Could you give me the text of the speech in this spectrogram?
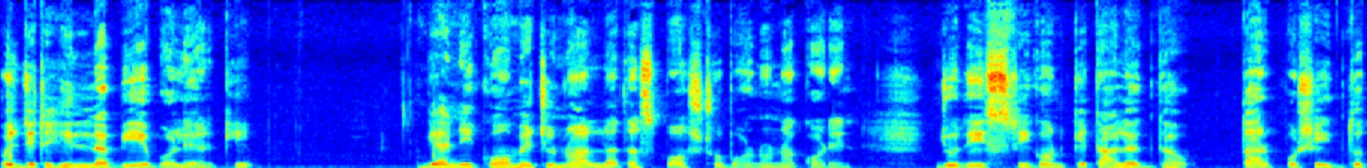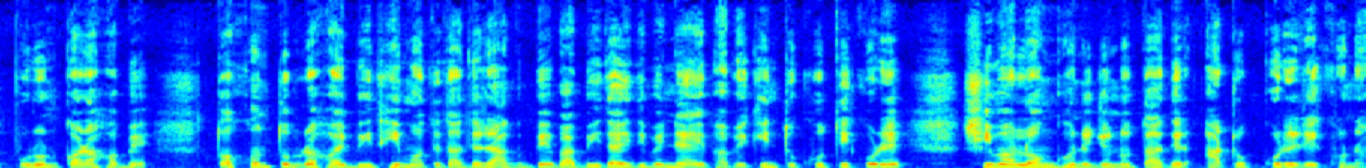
ওই যেটা হিল্লা বিয়ে বলে আর কি। জ্ঞানী কমের জন্য আল্লাহ তা স্পষ্ট বর্ণনা করেন। যদি স্ত্রীগণকে তালাক দাও, তারপর সে ইদ্যত পূরণ করা হবে, তখন তোমরা হয় বিধি মতে তাদের রাখবে বা বিদায় দিবে ন্যায়ভাবে। কিন্তু ক্ষতি করে সীমা লঙ্ঘনের জন্য তাদের আটক করে রেখো না।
